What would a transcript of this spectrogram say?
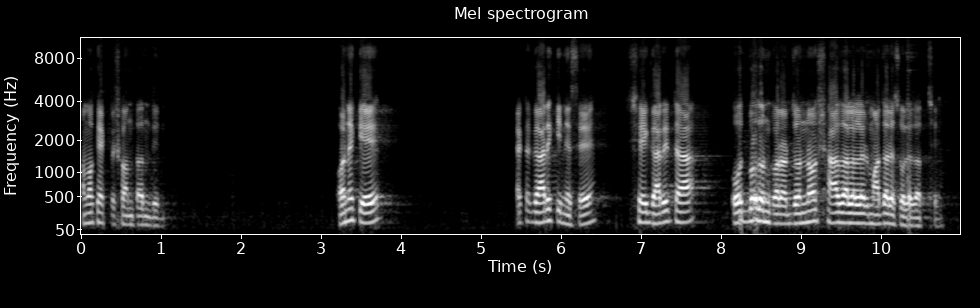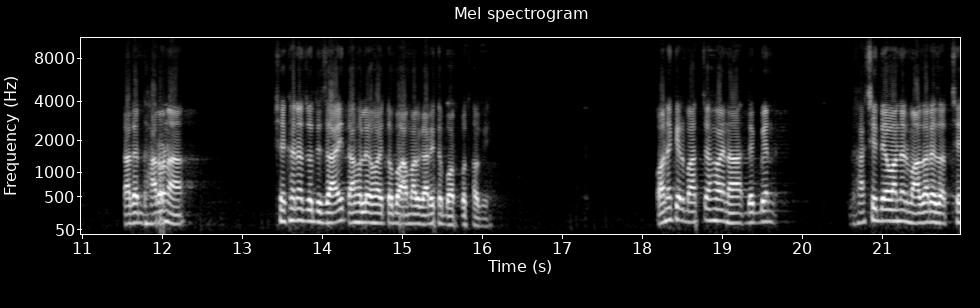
আমাকে একটা সন্তান দিন। অনেকে একটা গাড়ি কিনেছে, সেই গাড়িটা উদ্বোধন করার জন্য শাহজালালের মাজারে চলে যাচ্ছে। তাদের ধারণা, সেখানে যদি যাই, তাহলে হয়তো বা আমার গাড়িতে বরকত হবে। অনেকের বাচ্চা হয় না, দেখবেন ঘাসি দেওয়ানের মাজারে যাচ্ছে,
